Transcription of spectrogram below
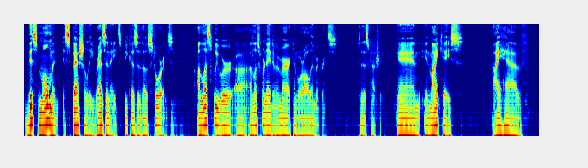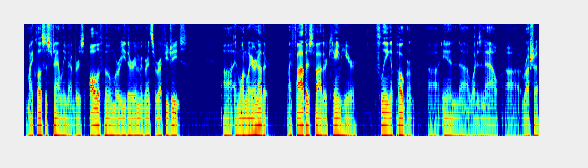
this moment especially resonates because of those stories. Unless we were, uh, unless we're Native American, we're all immigrants to this country. And in my case, I have my closest family members, all of whom were either immigrants or refugees, uh, in one way or another. My father's father came here fleeing a pogrom uh, in uh, what is now uh, Russia,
